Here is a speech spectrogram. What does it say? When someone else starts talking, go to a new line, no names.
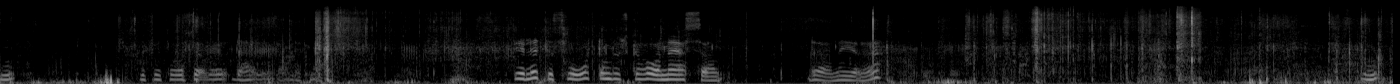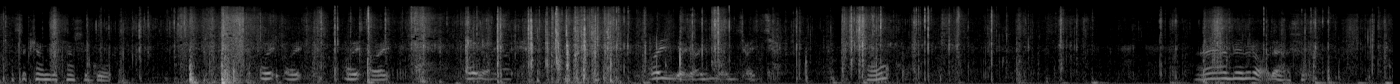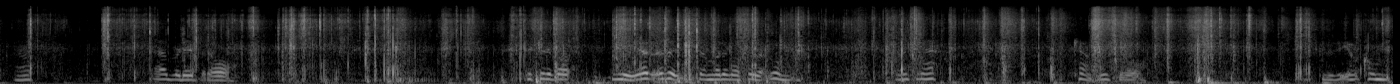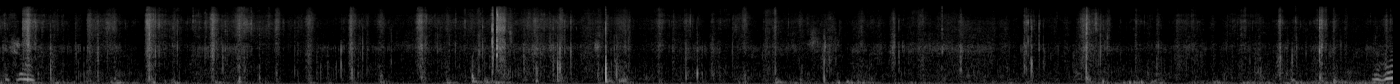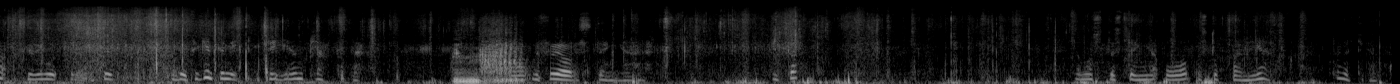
Mm. Vi får ta oss över det här landet nu. Det är lite svårt om du ska ha näsan där nere. Mm. Så kan vi kanske gå... Oj, oj, oj, oj. Oj, oj, oj. Oj, oj, oj, oj, oj. Ja. Det blir bra det här så. Ja. Det blir bra. Jag tycker det var mer ris än vad det var förra gången. Det? Kan det inte vara. Var skulle det ha kommit ifrån? Jaha, ska vi gå på den sidan? Ja, då fick inte mitt ben plats där. Ja, nu får jag stänga här. Titta. Jag måste stänga av och stoppa ner den lite grann.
